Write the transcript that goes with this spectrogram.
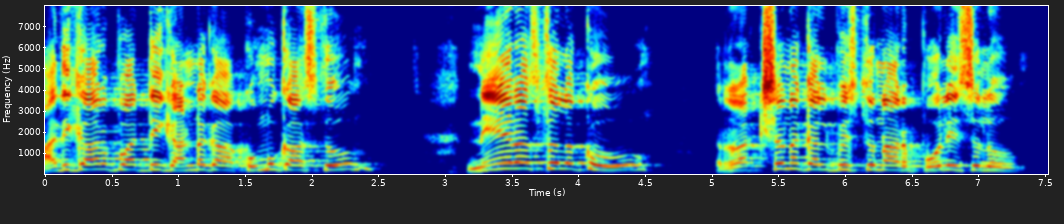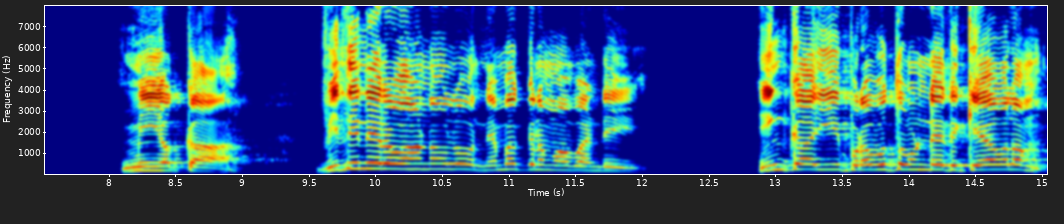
అధికార పార్టీకి అండగా కొమ్ము కాస్తూ నేరస్తులకు రక్షణ కల్పిస్తున్నారు పోలీసులు. మీ యొక్క విధి నిర్వహణలో నిమగ్నం అవ్వండి. ఇంకా ఈ ప్రభుత్వం ఉండేది కేవలం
